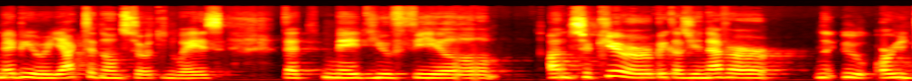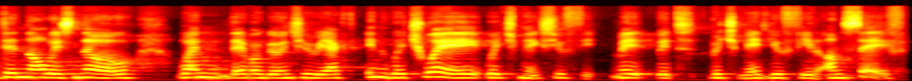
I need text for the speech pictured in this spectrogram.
maybe you reacted on certain ways that made you feel unsecure because you never you, or you didn't always know when they were going to react in which way which makes you feel made, which, which made you feel unsafe.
